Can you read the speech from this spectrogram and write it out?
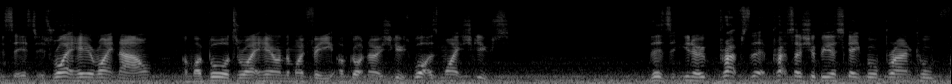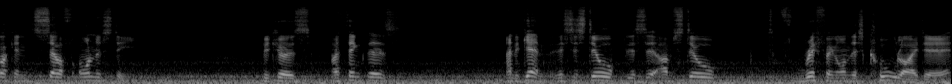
It's, it's, it's right here, right now, and my board's right here under my feet. I've got no excuse. What is my excuse? There's, you know, perhaps that perhaps there should be a skateboard brand called fucking Self Honesty, because I think there's and again, this is still this. Is, I'm still riffing on this cool idea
